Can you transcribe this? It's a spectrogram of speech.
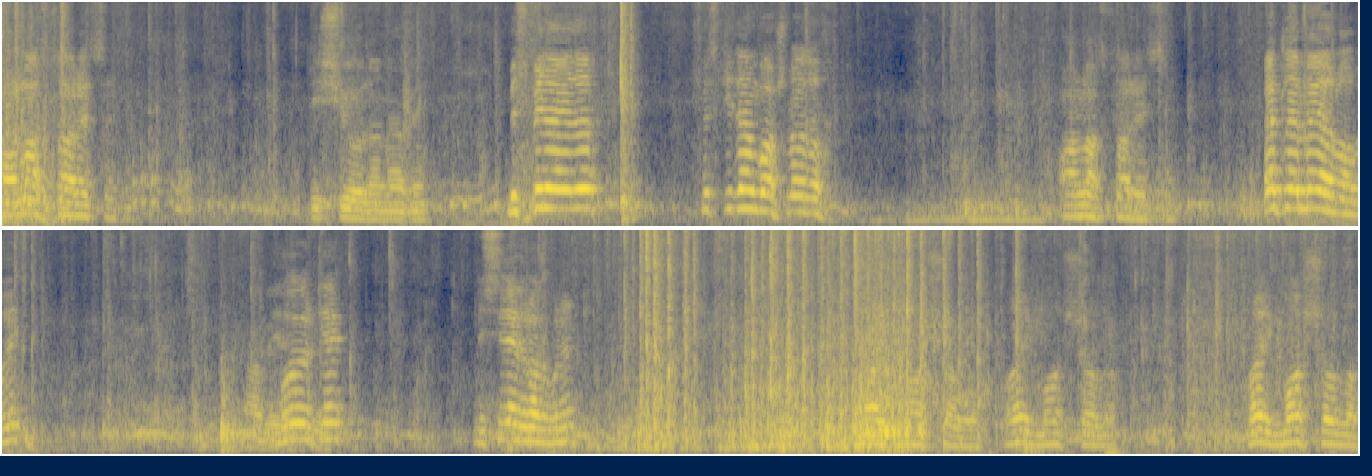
Allah etsin. Dişi olan abi. Bismillahirrahmanirrahim. Miskiden başladık. Allah etsin. Beklemeye al abi. Abi. Bu erkek dişine biraz bunun. Vay maşallah. Vay maşallah. Vay maşallah.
